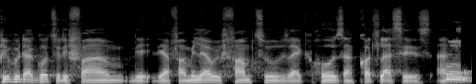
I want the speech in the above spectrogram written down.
people that go to the farm, they, they are familiar with farm tools like hoes and cutlasses, and Mm.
